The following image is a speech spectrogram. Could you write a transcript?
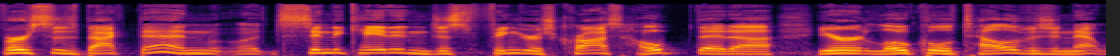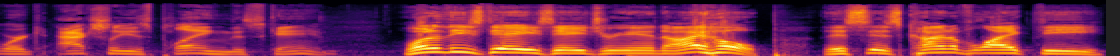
versus back then uh, syndicated and just fingers crossed, hope that uh, your local television network actually is playing this game. One of these days, Adrian, I hope this is kind of like the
